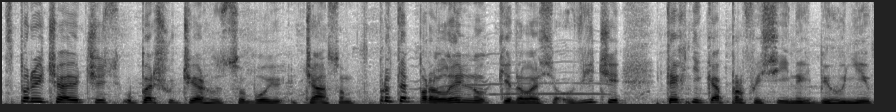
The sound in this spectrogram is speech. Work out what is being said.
сперечаючись у першу чергу з собою і часом. Проте паралельно кидалася у вічі техніка професійних бігунів,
